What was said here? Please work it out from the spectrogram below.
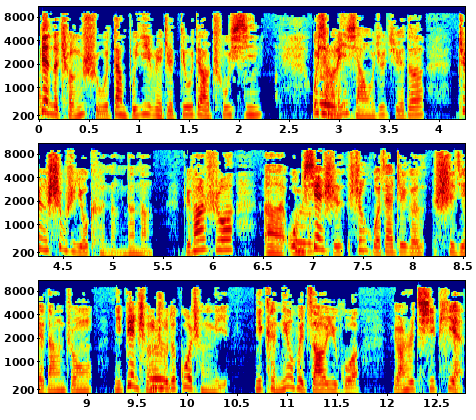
变得成熟，但不意味着丢掉初心。我想了一想，我就觉得这个是不是有可能的呢？比方说，呃，我们现实生活在这个世界当中，你变成熟的过程里，你肯定会遭遇过，比方说欺骗。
